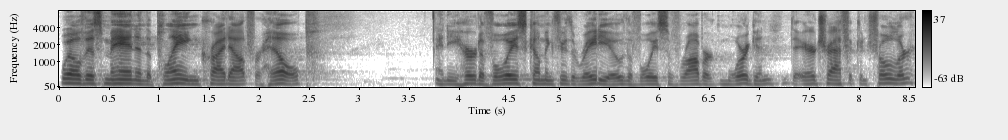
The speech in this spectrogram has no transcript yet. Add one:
Well, this man in the plane cried out for help, and he heard a voice coming through the radio, the voice of Robert Morgan, the air traffic controller.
